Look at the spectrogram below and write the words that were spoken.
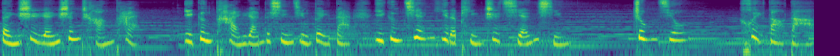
本是人生常态，以更坦然的心境对待，以更坚毅的品质前行，终究。会到达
